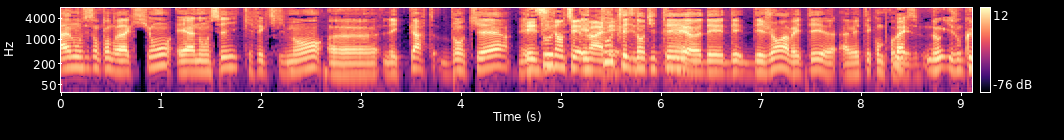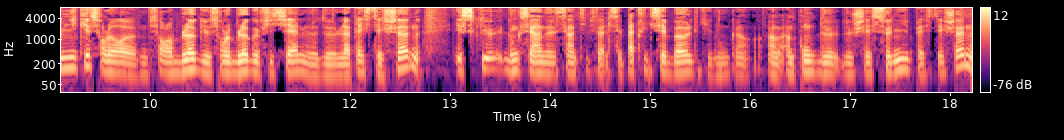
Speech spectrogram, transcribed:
a annoncé son temps de réaction et a annoncé qu'effectivement euh, les cartes bancaires et Les toutes, identi- et ouais, toutes les- les, identités ouais. euh, des, des, des gens avaient été euh, avaient été Bah, compromises. donc ils ont communiqué sur leur euh, sur leur blog sur le blog officiel de la PlayStation. Est-ce que donc c'est un c'est un type c'est Patrick Sebold qui est donc un, un, un ponte de, de chez Sony PlayStation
